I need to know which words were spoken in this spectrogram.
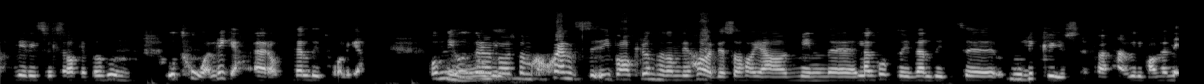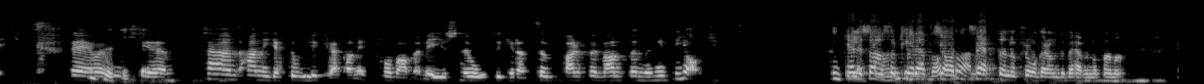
aktiveringsleksaker för hund. Och tåliga är de, väldigt tåliga. Om ni mm, undrar vad som skälls i bakgrunden, om ni hörde, så har jag min eh, Lagotto är väldigt eh, olycklig just nu för att han vill vara med mig. Eh, och, eh, så han, han är jätteolycklig att han inte får vara med mig just nu och tycker att varför valpen men inte jag? Eller så har han sorterat klart tvätten och frågar om du behöver något annat.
